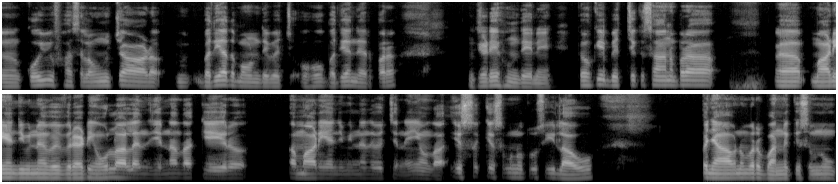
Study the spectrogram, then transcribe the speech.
ਅ, ਕੋਈ ਵੀ ਫਸਲ ਆ ਉਹਨੂੰ ਝਾੜ ਵਧੀਆ ਦਿਵਾਉਣ ਦੇ ਵਿੱਚ ਉਹ ਵਧੀਆ ਨਿਰਭਰ ਜਿਹੜੇ ਹੁੰਦੇ ਨੇ ਕਿਉਂਕਿ ਵਿੱਚ ਕਿਸਾਨ ਭਰਾ ਅ, ਮਾੜੀਆਂ ਜ਼ਮੀਨਾਂ ਵਿੱਚ ਵੈਰਾਈਟੀਆਂ ਉਹ ਲਾ ਲੈਂਦੇ ਜਿਨ੍ਹਾਂ ਦਾ ਕੇਰ ਅ, ਮਾੜੀਆਂ ਜ਼ਮੀਨਾਂ ਦੇ ਵਿੱਚ ਨਹੀਂ ਆਉਂਦਾ। ਇਸ ਕਿਸਮ ਨੂੰ ਤੁਸੀਂ ਲਾਓ ਪੰਜਾਬ ਨੰਬਰ 1 ਕਿਸਮ ਨੂੰ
